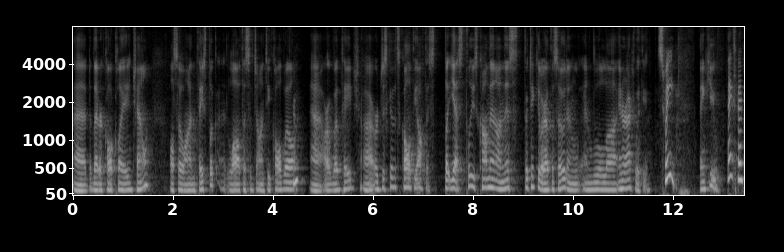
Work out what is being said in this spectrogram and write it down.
the Better Call Clay channel. Also on Facebook, at Law Office of John T. Caldwell, uh, our webpage, uh, or just give us a call at the office. But yes, please comment on this particular episode and, and we'll uh, interact with you. Sweet. Thank you. Thanks, babe.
